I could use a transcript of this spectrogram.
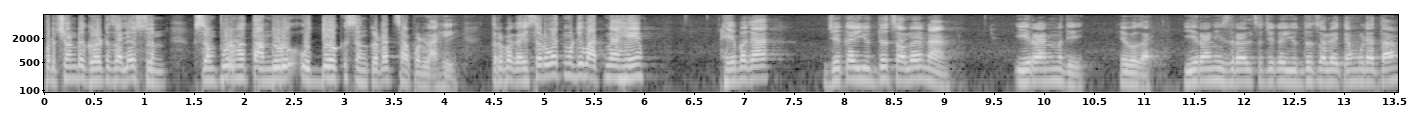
प्रचंड घट झाली असून संपूर्ण तांदूळ उद्योग संकटात सापडला आहे. तर बघा ही सर्वात मोठी बातमी आहे. हे बघा जे काही युद्ध चालू आहे ना इराणमध्ये. हे बघा इराण इस्रायलचं जे काही युद्ध चालू आहे त्यामुळे आता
